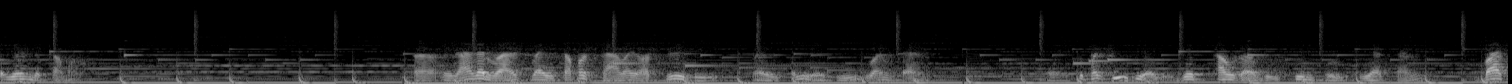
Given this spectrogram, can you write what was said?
again they come out. Uh, in other words, by tapasya, by austerity, by celibacy, one can uh, superficially get out of the sinful reaction, but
